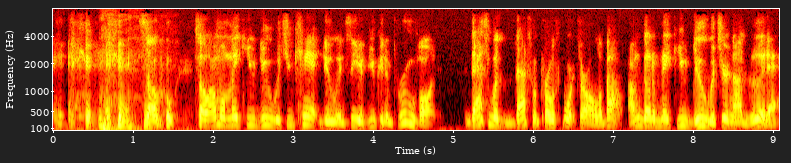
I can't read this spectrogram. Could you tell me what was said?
so, so I'm gonna make you do what you can't do and see if you can improve on it that's what that's what pro sports are all about. I'm gonna make you do what you're not good at,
